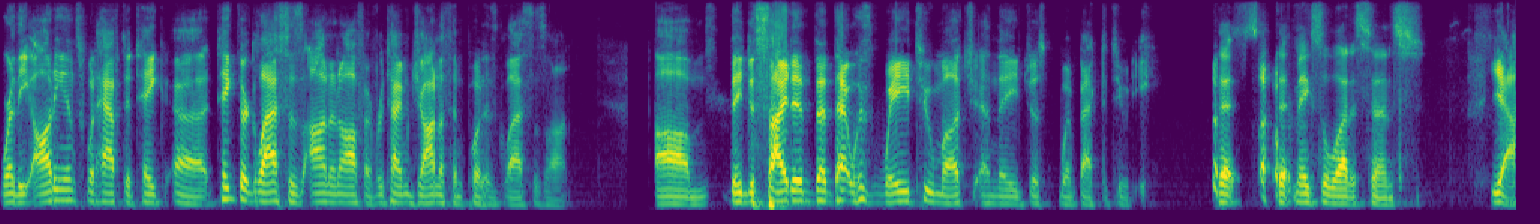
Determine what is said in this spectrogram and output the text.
where the audience would have to take uh, take their glasses on and off every time Jonathan put his glasses on. Um, they decided that that was way too much, and they just went back to 2D. That So, that makes a lot of sense yeah,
